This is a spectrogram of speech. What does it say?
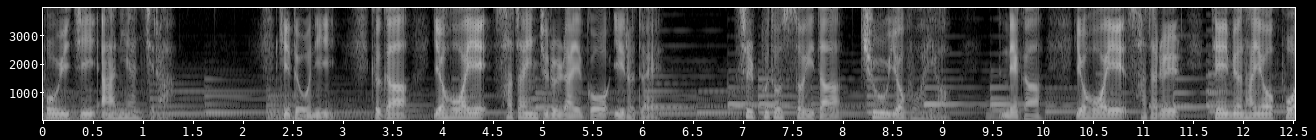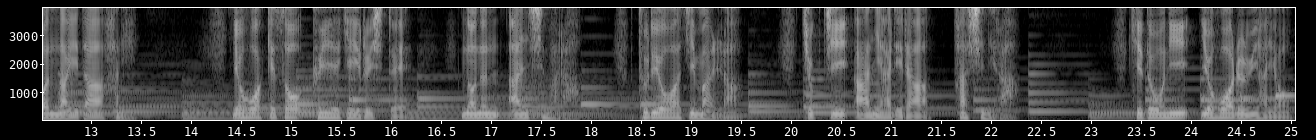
보이지 아니한지라. 기드온이 그가 여호와의 사자인 줄을 알고 이르되 슬프도소이다 주 여호와여 내가 여호와의 사자를 대면하여 보았나이다 하니. 여호와께서 그에게 이르시되 너는 안심하라 두려워하지 말라 죽지 아니하리라 하시니라 기드온이 여호와를 위하여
